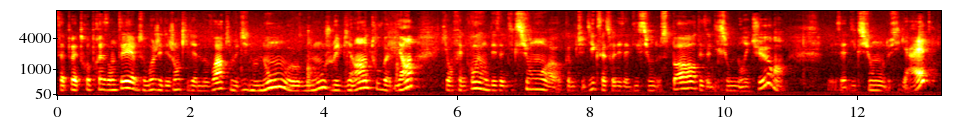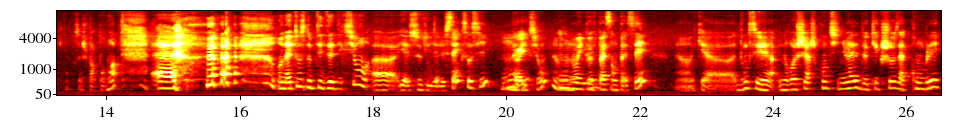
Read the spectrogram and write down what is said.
Ça peut être représenté, parce que moi j'ai des gens qui viennent me voir qui me disent non, euh, non, je vais bien, tout va bien, qui en fin de compte ont des addictions, comme tu dis, que ce soit des addictions de sport, des addictions de nourriture, des addictions de cigarettes ça je parle pour moi. Euh, on a tous nos petites addictions. Euh, il y, a il y a le sexe aussi, une addiction. Non, ils ne peuvent pas s'en passer. Donc c'est une recherche continuelle de quelque chose à combler.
